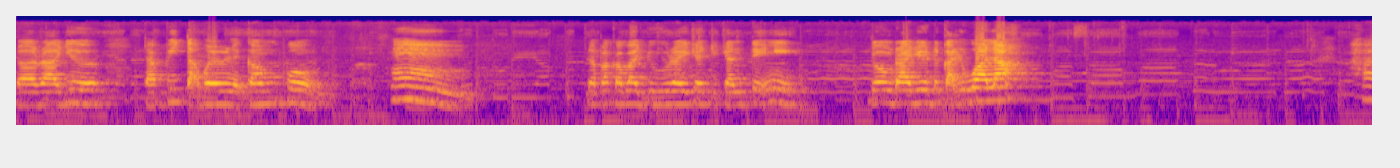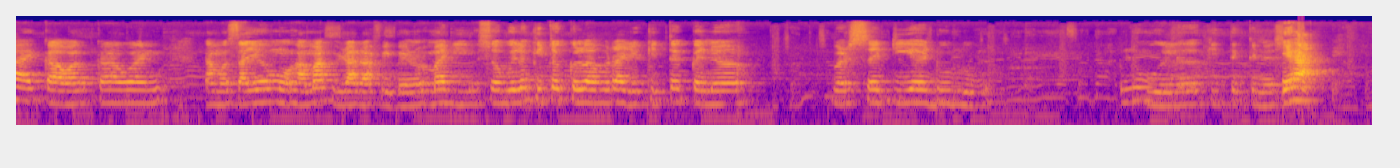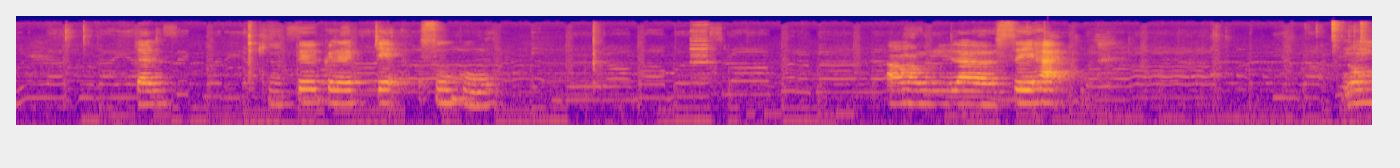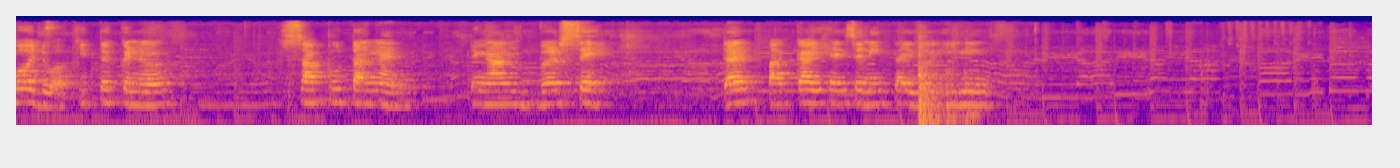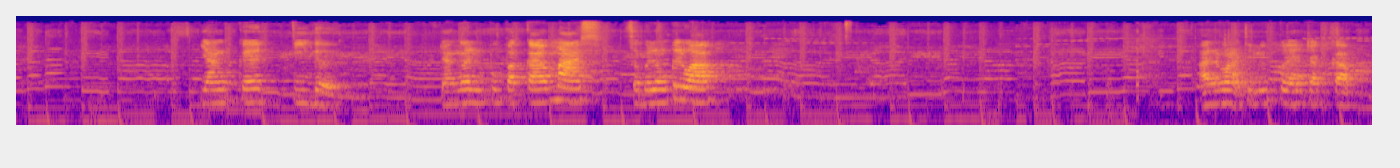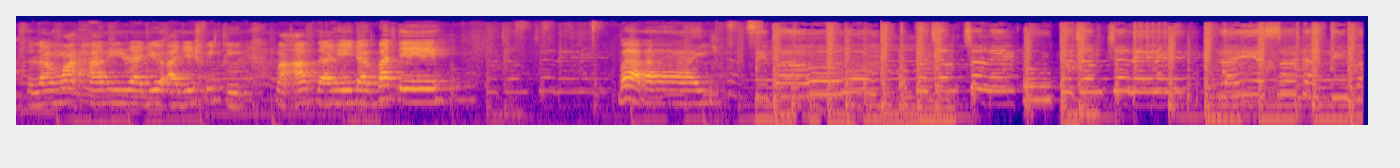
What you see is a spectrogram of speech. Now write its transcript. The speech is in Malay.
pasar raya tapi tak boleh balik kampung. Hmm. Dah pakai baju raya cantik-cantik ni. Jom raya dekat luar lah. Hai kawan-kawan. Nama saya Muhammad Firah Rafi bin Rahmadi. Sebelum kita keluar beraya, kita kena bersedia dulu. Mula kita kena sihat. Dan kita kena cek suhu. Alhamdulillah sihat. Nombor dua, kita kena sapu tangan dengan bersih dan pakai hand sanitizer ini. Yang ketiga, jangan lupa pakai mask sebelum keluar. Alamak, terlupa yang cakap. Selamat Hari Raya Aidilfitri. Maaf zahir dan batin. Bye.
